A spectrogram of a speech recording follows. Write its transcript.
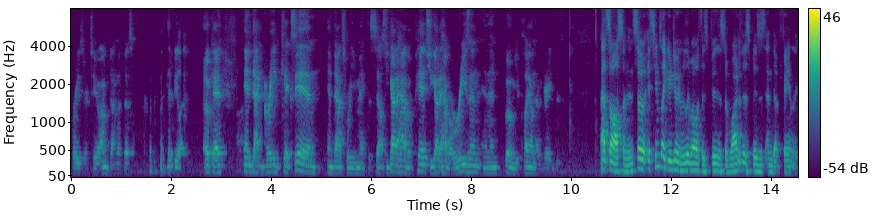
freezer too. I'm done with this. They'd be like, okay. And that grade kicks in, and that's where you make the sales. You got to have a pitch, you got to have a reason, and then boom, you play on their grade. That's awesome. And so it seems like you're doing really well with this business. So why did this business end up failing?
